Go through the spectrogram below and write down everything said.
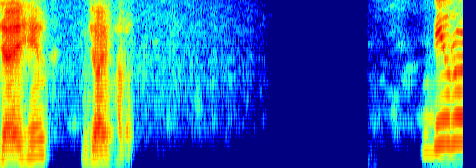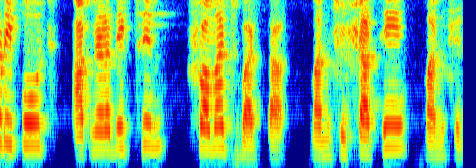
জয় হিন্দ, জয় ভারত। ব্যুরো রিপোর্ট, আপনারা দেখছেন সমাজ বার্তা, মানুষের সাথে, মানুষের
